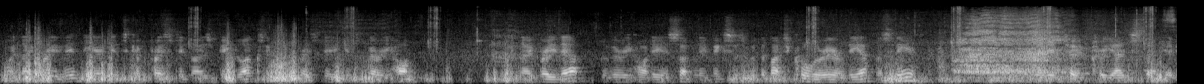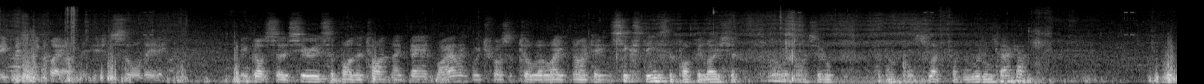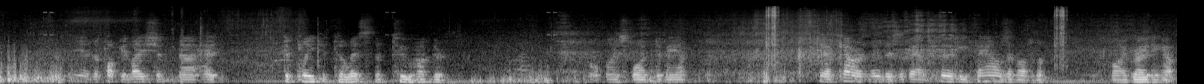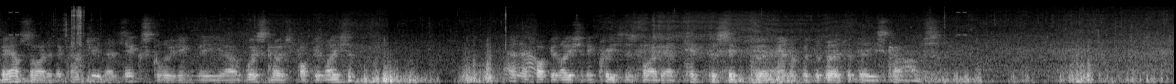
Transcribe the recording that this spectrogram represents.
When they breathe in, the air gets compressed in those big lungs, and compressed air gets very hot. When they breathe out, the very hot air suddenly mixes with the much cooler air of the atmosphere, and that in turn creates that heavy misty cloud that you just saw there. It got so serious that by the time they banned whaling, which wasn't until the late 1960s, the population, oh, a nice little peduncle slap from the little tacker, yeah, the population uh, had depleted to less than 200. Almost wiped them out. Now currently there's about 30,000 of them migrating up our side of the country, that's excluding the uh, west coast population. And the population increases by about 10% per annum with the birth of these calves.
